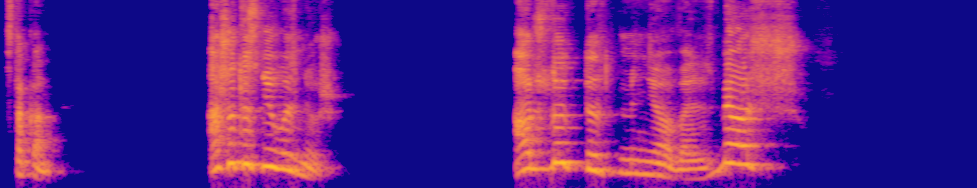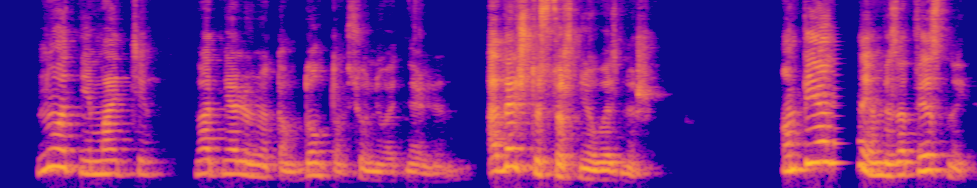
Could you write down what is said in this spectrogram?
в стакан. А что ты с нее возьмешь? А что ты от меня возьмешь? Ну, отнимайте. Ну, отняли у него там дом, там все у него отняли. А дальше ты что с него возьмешь? Он пьяный, он безответственный.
